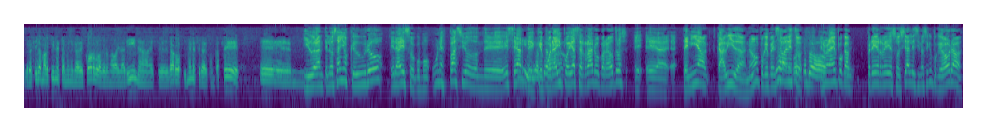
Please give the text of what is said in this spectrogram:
Graciela Martínez también era de Córdoba, que era una bailarina, este, Dardo Jiménez era de Santa Fe. Eh, y durante los años que duró, era eso, como un espacio donde ese arte, que por ahí podía ser raro para otros, eh, eh, tenía cabida, ¿no? Porque pensaban esto, en una época pre-redes sociales y no sé qué, porque ahora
